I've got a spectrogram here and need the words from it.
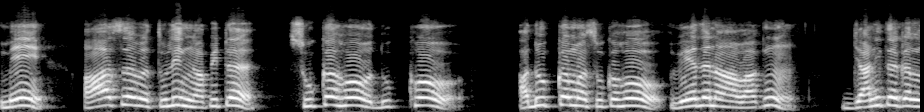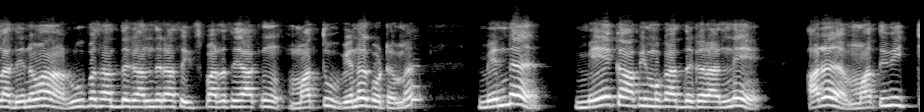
මේ ආසව තුලින් අපිට සුඛ හෝ දුක්ඛ හෝ අදුක්කම සුඛ හෝ වේදනාවක් ජනිත කරලා දෙනවා. රූප සද්ද ගන්ධ රස ස්පර්ශයක් මතු වෙනකොටම මෙන්න මේක අපි මොකද්ද කරන්නේ? අර මතුවිච්ච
